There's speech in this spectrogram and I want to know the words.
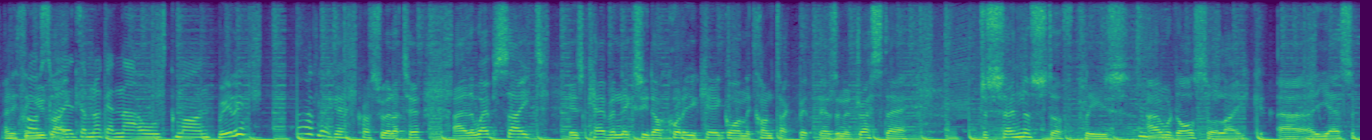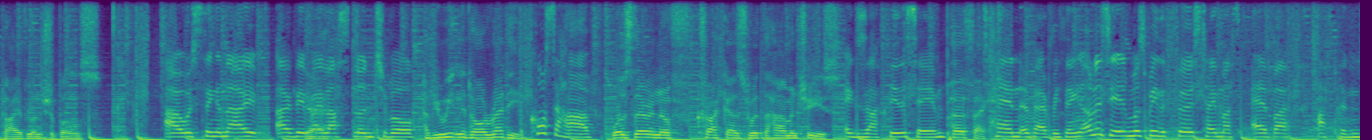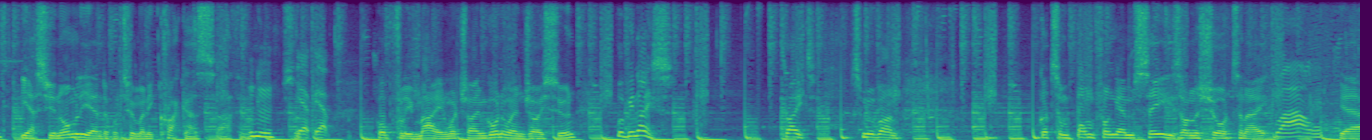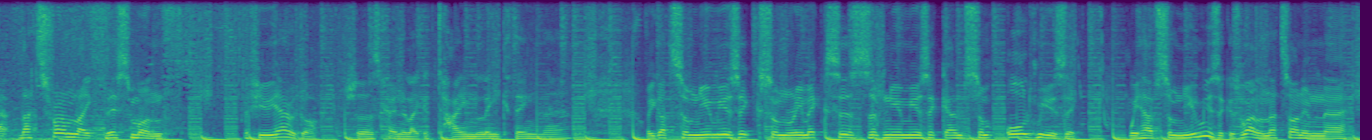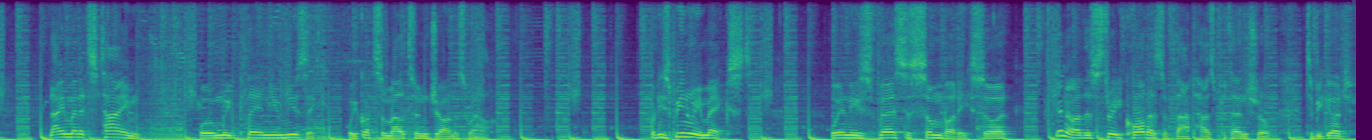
anything you'd Crosswords. like. I'm not getting that old. Come on. Really? I'd like a crossword or two. Uh, the website is kevinnixie.co.uk. Go on the contact bit. There's an address there. Just send us stuff, please. I would also like uh, a year's supply of Lunchables. I was thinking that I, I've ate my last Lunchable. Have you eaten it already? Of course I have. Was there enough crackers with the ham and cheese? Exactly the same. Perfect. 10 of everything. Honestly, it must be the first time that's ever happened. Yes, you normally end up with too many crackers, I think. So Yep, yep. hopefully mine, which I'm going to enjoy soon, will be nice. Right, let's move on. Got some Bombfunk MCs on the show tonight. Wow. Yeah, that's from like this month, a few year ago. So it's kind of like a time link thing there. We got some new music, some remixes of new music, and some old music. We have some new music as well, and that's on in uh, nine minutes' time when we play new music. We've got some Elton John as well. But he's been remixed when he's versus somebody, so you know, there's three quarters of that has potential to be good.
